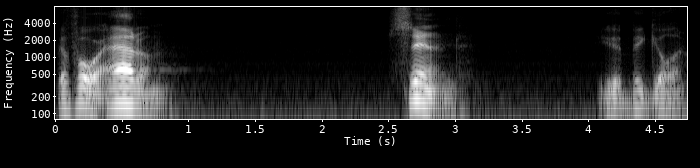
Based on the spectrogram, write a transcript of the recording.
before Adam sinned, you'd be going,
